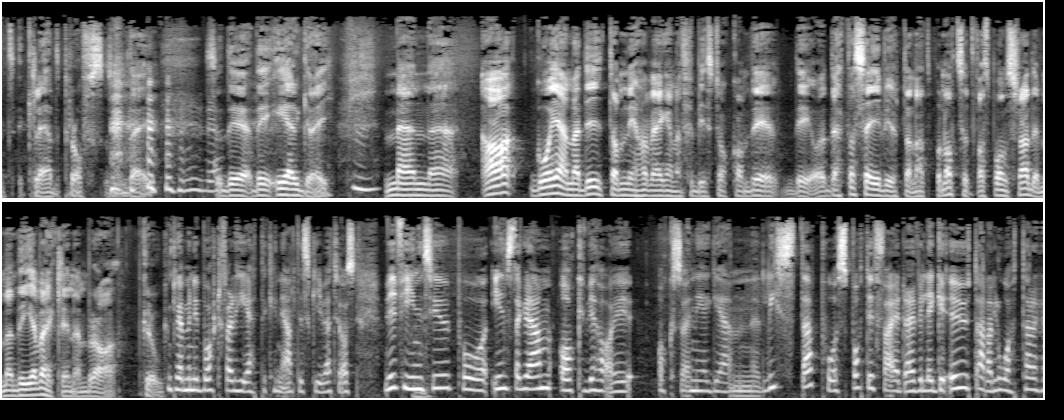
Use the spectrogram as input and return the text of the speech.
ett klädproffs som dig. Så det, det är er grej. Mm. Men eh, ja, gå gärna dit om ni har vägarna förbi Stockholm. Det, det, och detta säger vi utan att på något sätt vara sponsrade, men det är verkligen en bra krog. Glömmer ni bort vad det heter kan ni alltid skriva till oss. Vi finns ju på Instagram och vi har ju också en egen lista på Spotify där vi lägger ut alla låtar.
